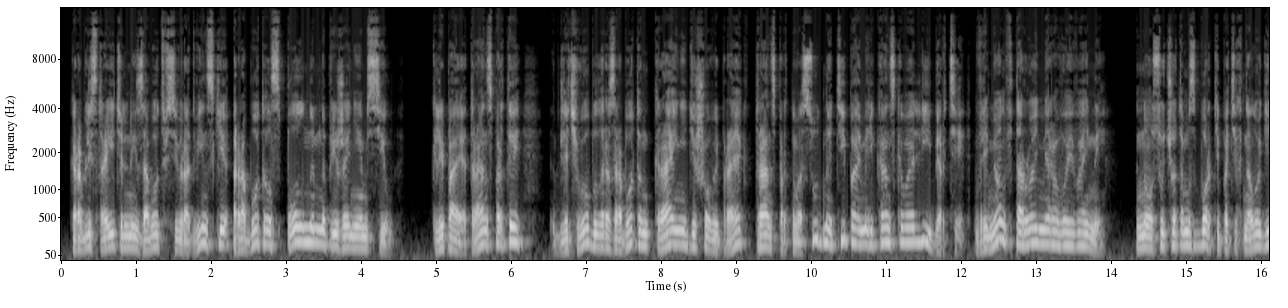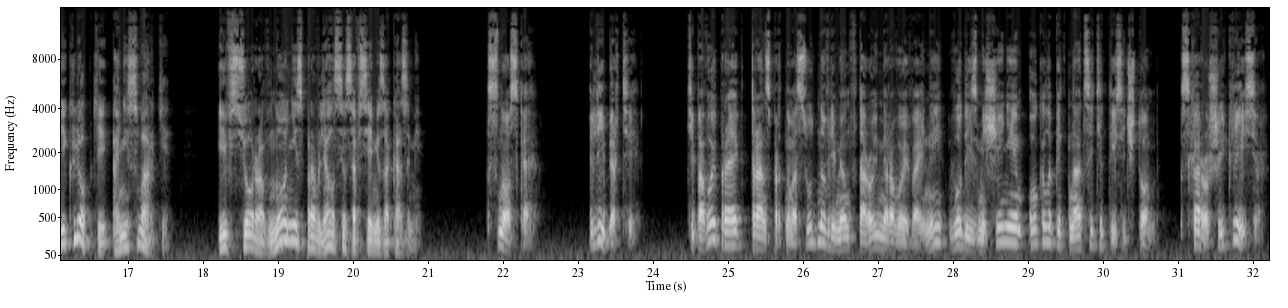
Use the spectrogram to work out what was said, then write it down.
Кораблестроительный завод в Северодвинске работал с полным напряжением сил, клепая транспорты, для чего был разработан крайне дешевый проект транспортного судна типа американского «Либерти» времен Второй мировой войны, но с учетом сборки по технологии клепки, а не сварки. И все равно не справлялся со всеми заказами. Сноска. «Либерти» Типовой проект транспортного судна времен Второй мировой войны водоизмещением около 15 тысяч тонн. С хороший крейсер.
